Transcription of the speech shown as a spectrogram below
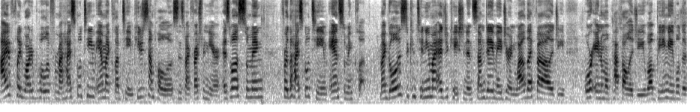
I have played water polo for my high school team and my club team, Puget Sound Polo, since my freshman year, as well as swimming for the high school team and swimming club. My goal is to continue my education and someday major in wildlife biology or animal pathology while being able to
